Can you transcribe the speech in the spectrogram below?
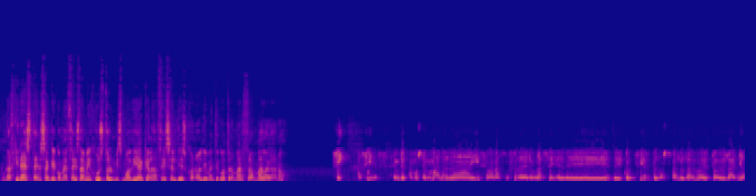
una gira extensa que comenzáis también justo el mismo día que lancéis el disco, ¿no? El día 24 de marzo en Málaga, ¿no? Sí, así es. Empezamos en Málaga y se van a suceder una serie de, de conciertos a lo largo de todo el año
